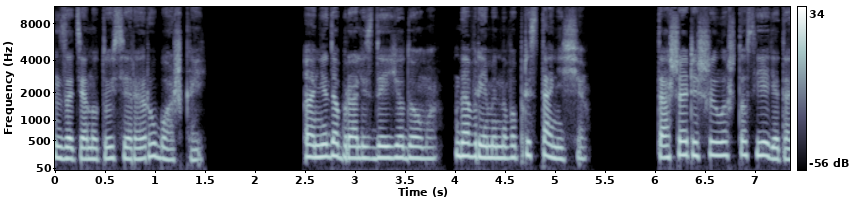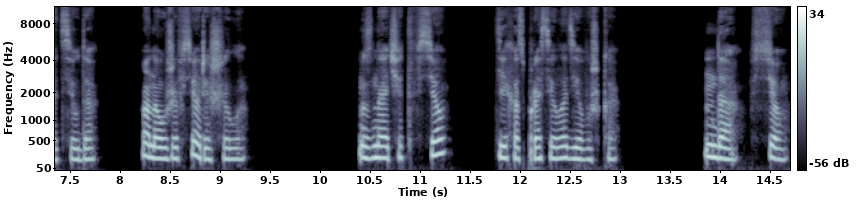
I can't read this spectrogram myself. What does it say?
затянутую серой рубашкой. Они добрались до ее дома, до временного пристанища. Таша решила, что съедет отсюда. Она уже все решила. «Значит, все? тихо спросила девушка. «Да, все,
